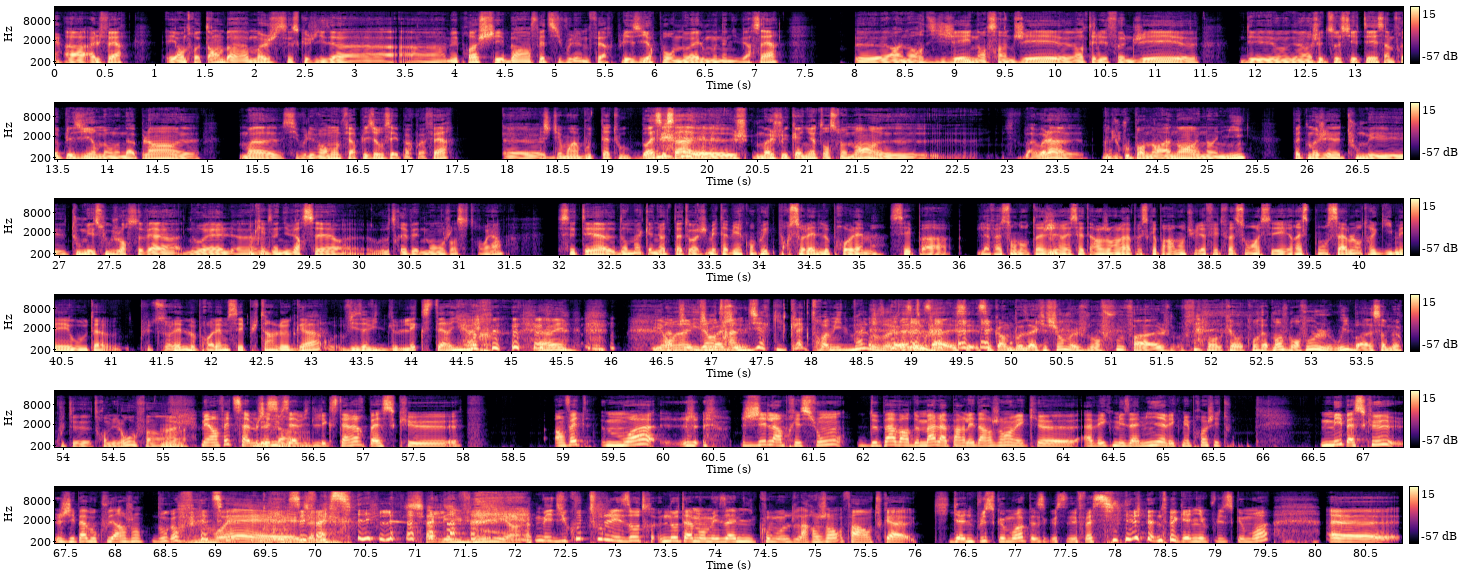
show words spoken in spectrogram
à le faire. Et entre temps, bah moi, c'est ce que je disais à, à mes proches, c'est bah en fait, si vous voulez me faire plaisir pour Noël ou mon anniversaire, euh, un ordi G, une enceinte G, euh, un téléphone G, euh, des, un jeu de société, ça me ferait plaisir, mais on en a plein. moi, si vous voulez vraiment me faire plaisir, vous savez pas quoi faire. Achetez-moi un bout de tatou. Ouais, c'est ça. je- moi, je le cagnotte en ce moment. bah voilà. Ouais. Du coup, pendant un an, un an et demi, fait, moi, j'ai tous mes, tous mes sous que je recevais à Noël, euh, Ok. aux anniversaires, euh, aux autres événements, j'en sais trop rien. C'était euh, dans ma cagnotte tatouage. Mais t'as bien compris que pour Solène, le problème, c'est pas la façon dont tu as géré cet argent-là, parce qu'apparemment tu l'as fait de façon assez responsable, entre guillemets, ou t'as plus Solène, le problème c'est putain, le gars, vis-à-vis de l'extérieur, Ah oui. et on- Ah, puis- il puis est en train de dire qu'il claque 3000 balles dans un Ouais, c'est quand on me pose la question, moi je m'en fous. Enfin, je- concrètement, je m'en fous. Je- oui, bah ça m'a coûté 3000 euros. Enfin, Ouais. Mais en fait, ça me Mais gêne un- vis-à-vis de l'extérieur parce que, en fait, moi, j'ai l'impression de pas avoir de mal à parler d'argent avec euh, avec mes amis, avec mes proches et tout. Mais parce que j'ai pas beaucoup d'argent, donc en fait, Ouais, c'est facile. J'allais y venir. Mais du coup, tous les autres, notamment mes amis qui ont de l'argent, enfin en tout cas qui gagnent plus que moi parce que c'est facile de gagner plus que moi, euh,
